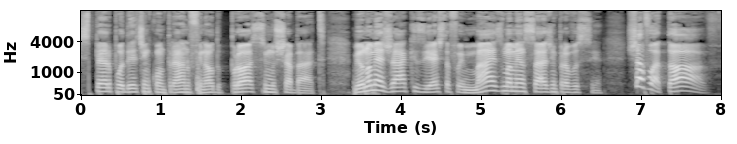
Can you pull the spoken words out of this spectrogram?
espero poder te encontrar no final do próximo Shabat. Meu nome é Jaques e esta foi mais uma mensagem para você. Shavuot!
